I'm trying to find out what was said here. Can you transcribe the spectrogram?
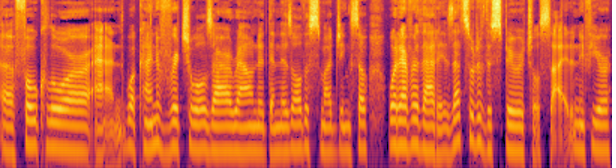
uh, folklore and what kind of rituals are around it. Then there's all the smudging. So, whatever that is, that's sort of the spiritual side. And if you're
